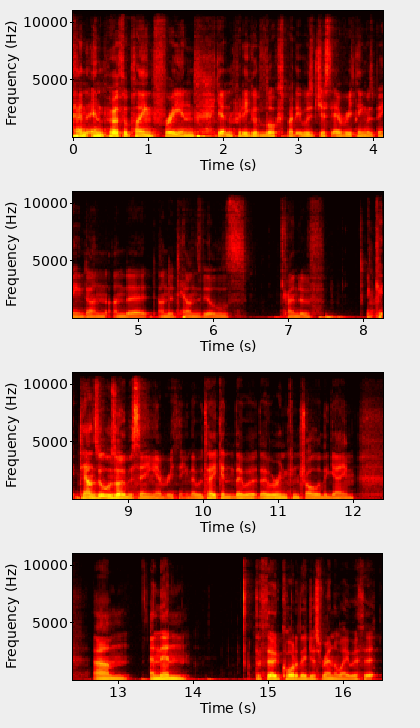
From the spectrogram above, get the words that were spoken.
and and Perth were playing free and getting pretty good looks, but it was just everything was being done under under Townsville's kind of Townsville was overseeing everything. They were taking they were they were in control of the game, um, and then the third quarter they just ran away with it,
